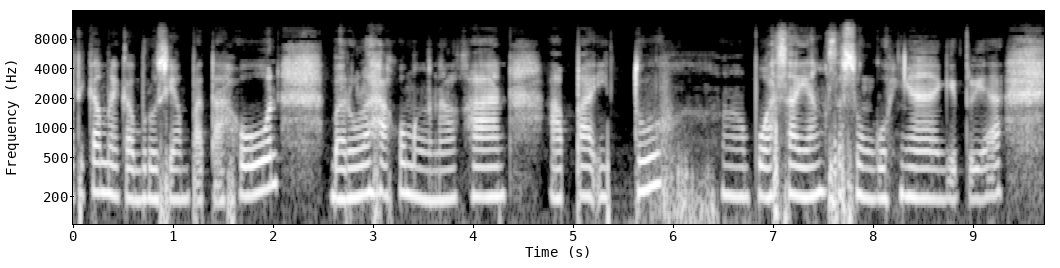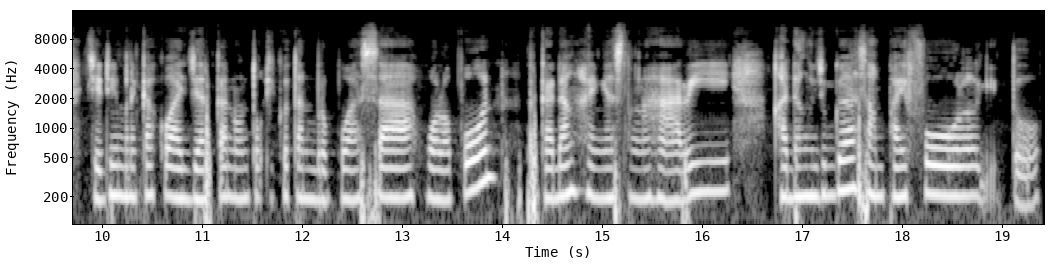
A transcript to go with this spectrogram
ketika mereka berusia 4 tahun, barulah aku mengenalkan apa itu hmm, puasa yang sesungguhnya gitu ya. Jadi mereka aku ajarkan untuk ikutan berpuasa walaupun terkadang hanya setengah hari, kadang juga sampai full gitu.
